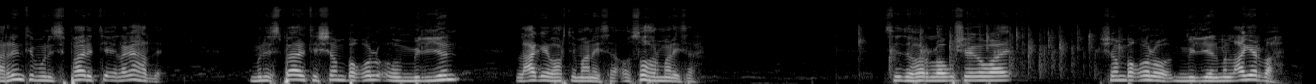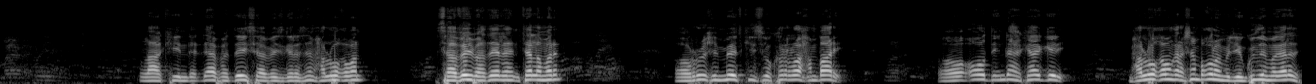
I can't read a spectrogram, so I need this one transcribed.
arrintii municipality ee laga hadlay municipality shan boqol oo milyan lacag ayba horta imaanaysaa oo soo hormaraysaa sidii hore loogu sheego waaye shan boqol oo milyan ma lacag yar ba laakiin dhadhaaf hadday saafays garaysan maxaa lagu qaban? Saafayba hadday lahayn intee la marin? Oo ruuxii meedkiisii kor loo xambaari? Oo ood indhaha kaa geli? Maxaa lagu qaban karaa shan boqol oo milyan gudaha magaalada?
